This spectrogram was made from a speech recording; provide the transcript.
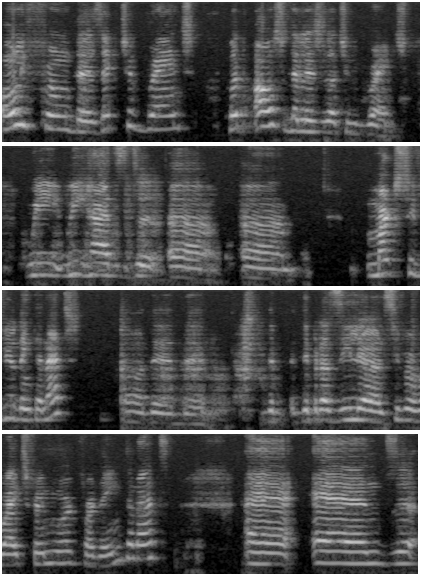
only from the executive branch, but also the legislative branch. We we had the uh, um, Marco Civil Internet, uh, the, the, the the Brazilian civil rights framework for the internet, uh, and uh,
